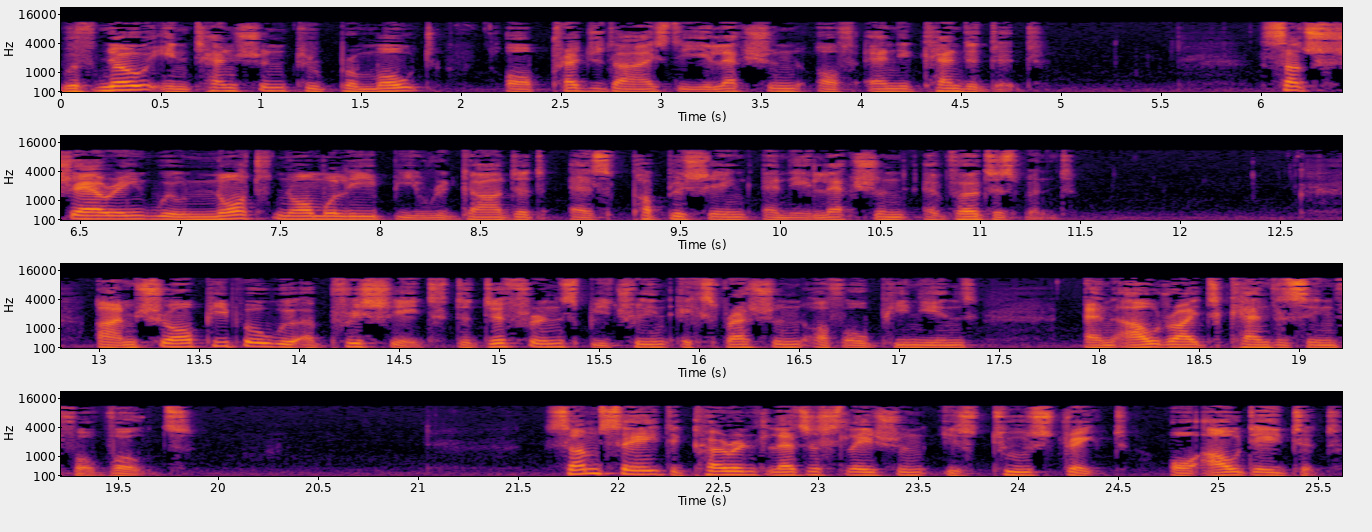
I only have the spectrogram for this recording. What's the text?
with no intention to promote or prejudice the election of any candidate. Such sharing will not normally be regarded as publishing an election advertisement. I'm sure people will appreciate the difference between expression of opinions and outright canvassing for votes. Some say the current legislation is too strict or outdated.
